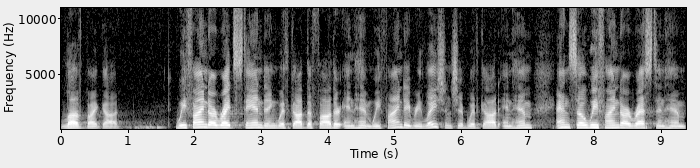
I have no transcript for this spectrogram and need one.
loved by God. We find our right standing with God the Father in Him. We find a relationship with God in Him, and so we find our rest in Him.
